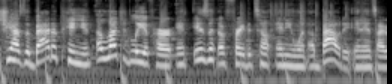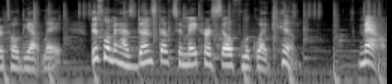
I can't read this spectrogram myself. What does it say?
She has a bad opinion, allegedly, of her and isn't afraid to tell anyone about it, an insider told the outlet. This woman has done stuff to make herself look like Kim. Now,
